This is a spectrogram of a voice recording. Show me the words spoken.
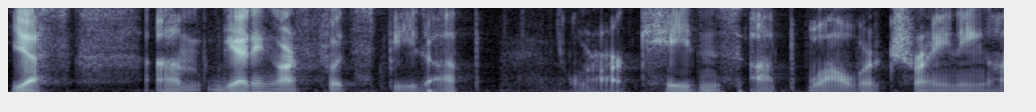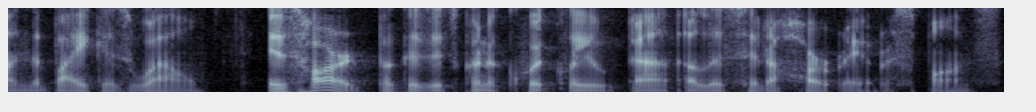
Yes, um, getting our foot speed up or our cadence up while we're training on the bike as well is hard because it's going to quickly uh, elicit a heart rate response.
